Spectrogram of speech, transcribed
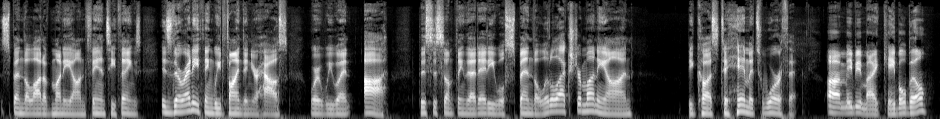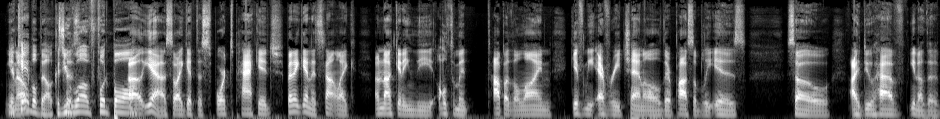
spend a lot of money on fancy things. Is there anything we'd find in your house where we went, ah, this is something that Eddie will spend a little extra money on because to him it's worth it. Uh, maybe my cable bill. You Your know? cable bill because you love football. Uh, yeah, so I get the sports package, but again, it's not like I'm not getting the ultimate top of the line. Give me every channel there possibly is. So I do have, you know, the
